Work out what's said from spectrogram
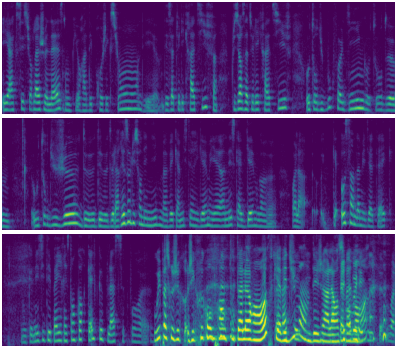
et axée sur la jeunesse. Donc, il y aura des projections, des, ateliers créatifs, plusieurs ateliers créatifs autour du book folding, autour, de, autour du jeu, de, de, la résolution d'énigmes avec un mystery game et un escape game, euh, voilà, au sein de la médiathèque. Donc n'hésitez pas, il reste encore quelques places pour. Euh, oui, parce que j'ai cru comprendre tout à l'heure en off qu'il y avait du monde déjà là en ce moment. Hein.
